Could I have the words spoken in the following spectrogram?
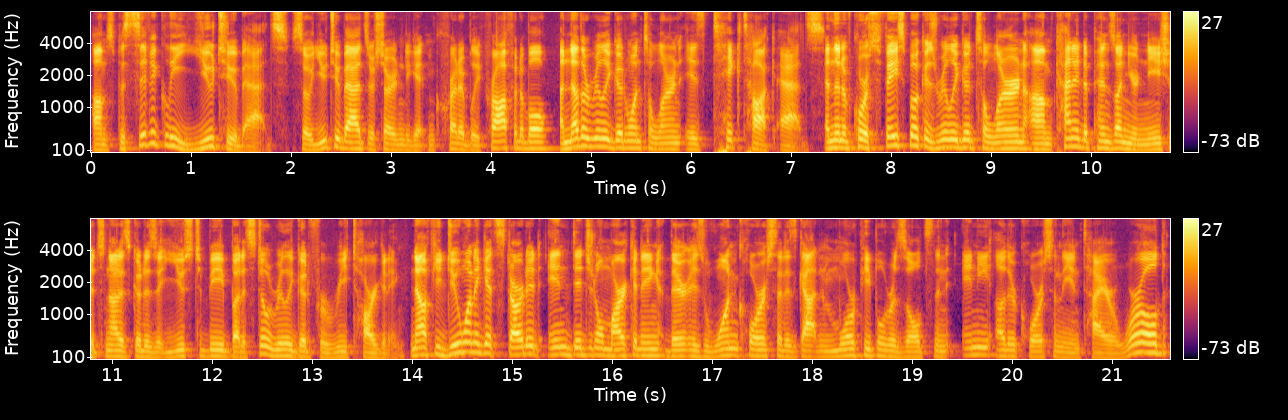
Um, specifically YouTube ads. So YouTube ads are starting to get incredibly profitable. Another really good one to learn is TikTok ads. And then of course, Facebook is really good to learn. Um, kind of depends on your niche. It's not as good as it used to be, but it's still really good for retargeting. Now, if you do want to get started in digital marketing, there is one course that has gotten more people results than any other course in the entire world.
